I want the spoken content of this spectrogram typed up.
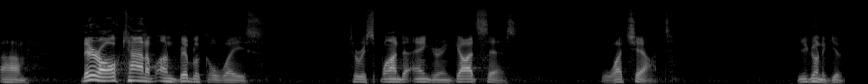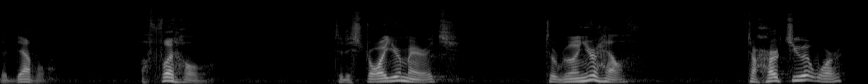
Um, there are all kind of unbiblical ways to respond to anger, and God says, watch out you're going to give the devil a foothold to destroy your marriage, to ruin your health, to hurt you at work,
